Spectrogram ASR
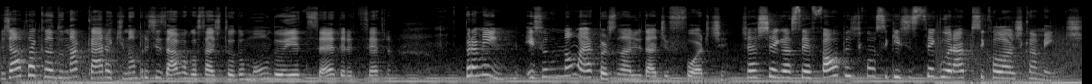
já atacando na cara que não precisava gostar de todo mundo e etc, etc. Para mim, isso não é personalidade forte, já chega a ser falta de conseguir se segurar psicologicamente.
